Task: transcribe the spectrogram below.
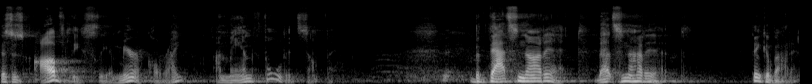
This is obviously a miracle, right? A man folded something. But that's not it. That's not it. Think about it.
